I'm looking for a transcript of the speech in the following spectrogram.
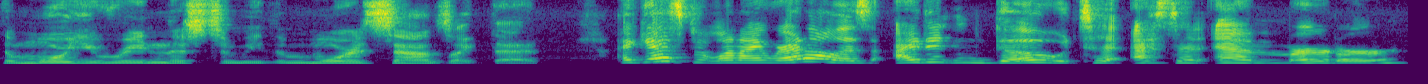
the more you reading this to me, the more it sounds like that. I guess, but when I read all this, I didn't go to S and M murder.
